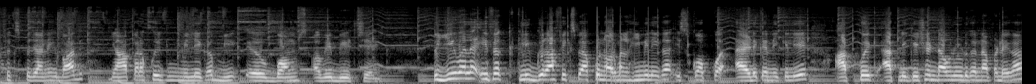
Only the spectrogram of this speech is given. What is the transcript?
पे जाने के बाद यहाँ पर आपको एक मिलेगा बॉम्ब्स अवे बीट चेंज तो ये वाला इफ़ेक्ट क्लिप ग्राफिक्स पे आपको नॉर्मल नहीं मिलेगा। इसको आपको ऐड करने के लिए आपको एक एप्लीकेशन डाउनलोड करना पड़ेगा।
